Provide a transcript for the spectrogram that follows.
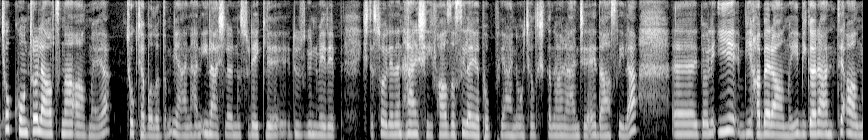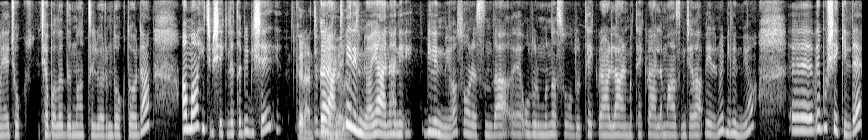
çok kontrol altına almaya çok çabaladım. Yani hani ilaçlarını sürekli düzgün verip işte söylenen her şeyi fazlasıyla yapıp yani o çalışkan öğrenci edasıyla e, böyle iyi bir haber almayı, bir garanti almaya çok çabaladığımı hatırlıyorum doktordan. Ama hiçbir şekilde tabii bir şey garanti, garanti verilmiyor. Yani hani bilinmiyor. Sonrasında e, olur mu, nasıl olur, tekrarlar mı, tekrarlamaz mı, cevap verir mi bilinmiyor. E, ve bu şekilde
